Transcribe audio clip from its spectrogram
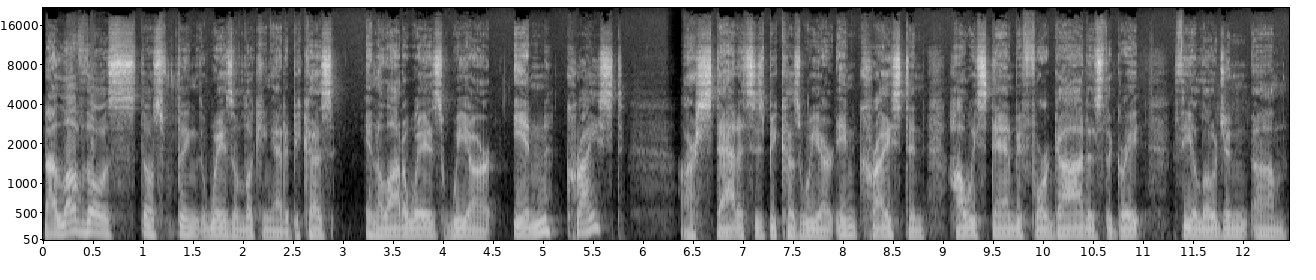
Now, I love those those things ways of looking at it because in a lot of ways we are in Christ. Our status is because we are in Christ, and how we stand before God, as the great theologian um,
